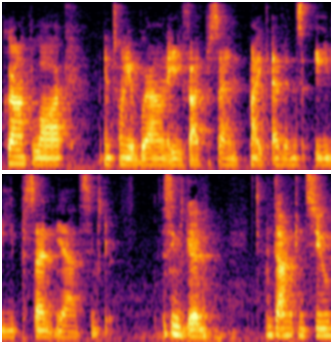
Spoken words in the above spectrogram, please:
Gronk, lock. Antonio Brown, 85%. Mike Evans, 80%. Yeah, this seems good. This seems good. Ndamukong Suh.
